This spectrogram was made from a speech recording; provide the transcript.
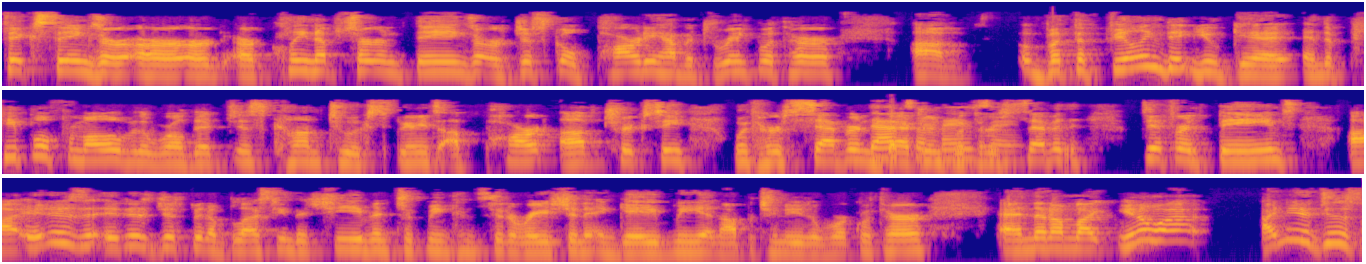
fix things or, or, or, or clean up certain things or just go party, have a drink with her. Um, but the feeling that you get and the people from all over the world that just come to experience a part of Trixie with her seven That's bedrooms, with her seven different themes. Uh, it is, it has just been a blessing that she even took me in consideration and gave me an opportunity to work with her. And then I'm like, you know what? I need to do this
